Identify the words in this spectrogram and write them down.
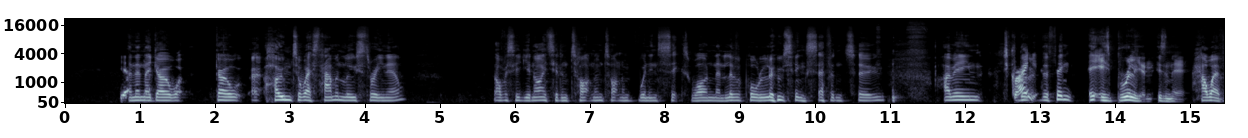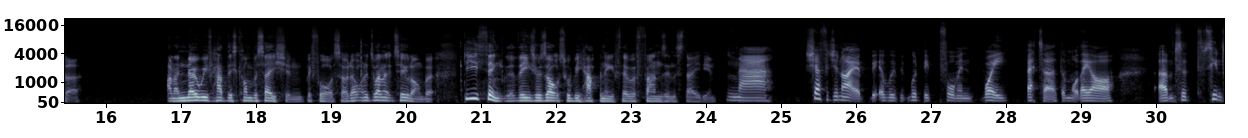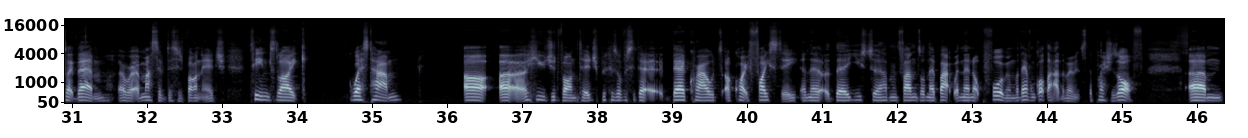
and then they go go uh, home to West Ham and lose three 0 Obviously, United and Tottenham. Tottenham winning six one, and Liverpool losing seven two. I mean, it's great. The, the thing it is brilliant, isn't it? However, and I know we've had this conversation before, so I don't want to dwell on it too long. But do you think that these results would be happening if there were fans in the stadium? Nah, Sheffield United would would be performing way better than what they are. Um, so teams like them are at a massive disadvantage. Teams like West Ham are a, huge advantage because obviously their their crowds are quite feisty and they're they're used to having fans on their back when they're not performing. Well, they haven't got that at the moment, so the pressure's off. Um,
